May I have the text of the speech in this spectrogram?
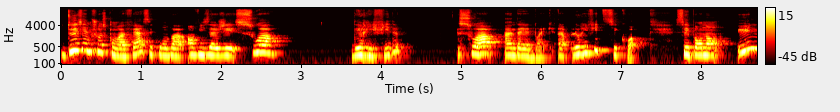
Deuxième chose qu'on va faire, c'est qu'on va envisager soit des refeeds, soit un diet break. Alors, le refeed, c'est quoi? C'est pendant une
